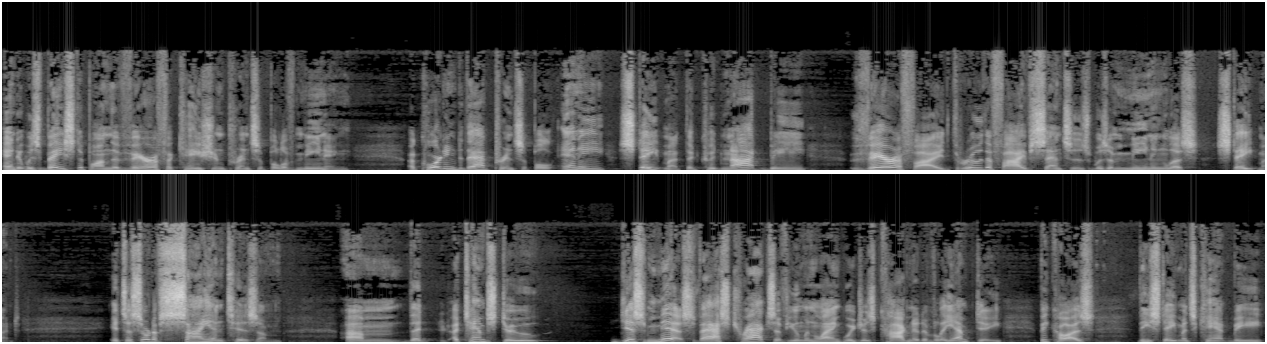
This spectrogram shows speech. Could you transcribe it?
and it was based upon the verification principle of meaning. According to that principle, any statement that could not be verified through the five senses was a meaningless statement. It's a sort of scientism um, that attempts to dismiss vast tracts of human language as cognitively empty because these statements can't be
